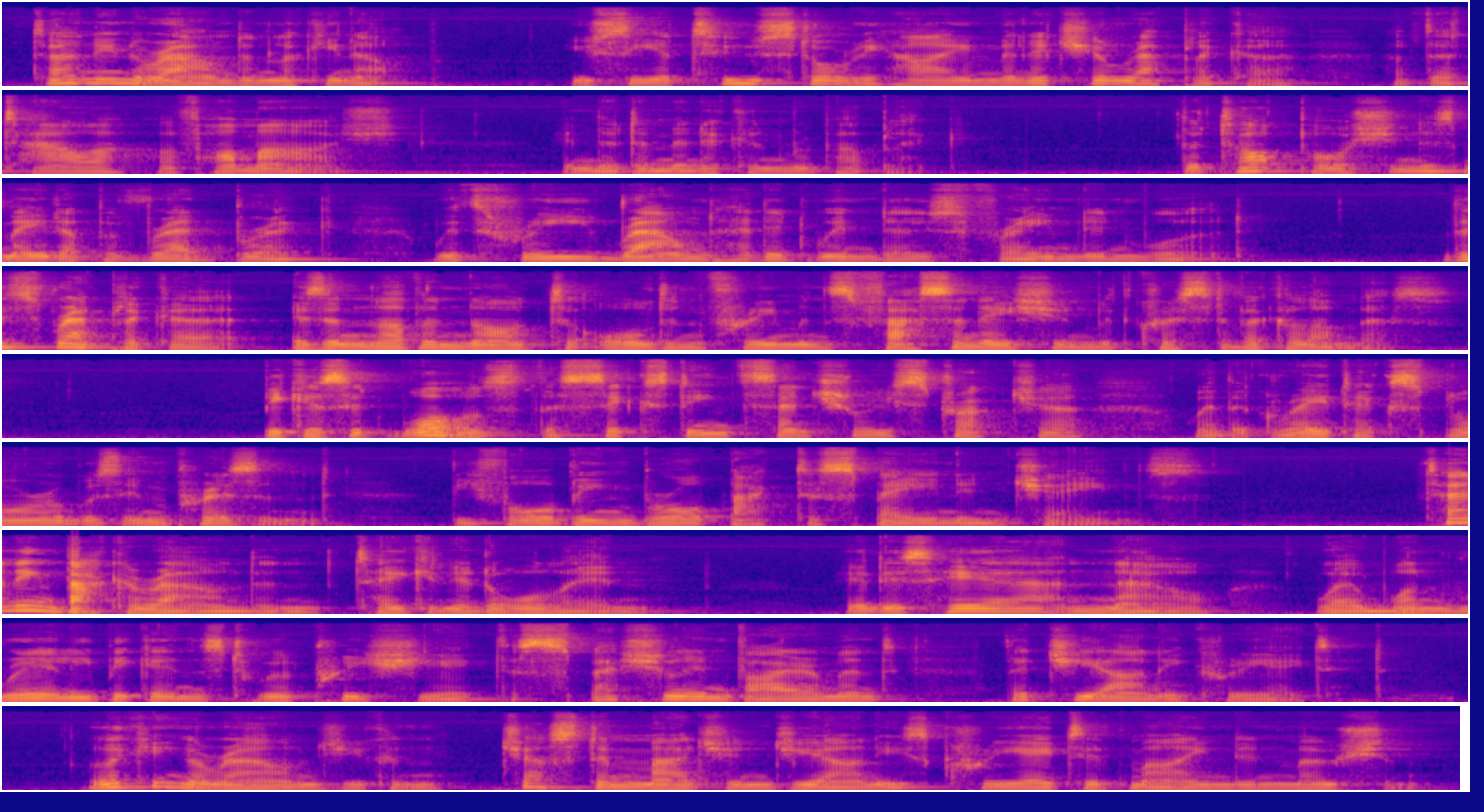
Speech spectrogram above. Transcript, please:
Turning around and looking up, you see a two story high miniature replica of the Tower of Homage in the Dominican Republic. The top portion is made up of red brick with three round headed windows framed in wood. This replica is another nod to Alden Freeman's fascination with Christopher Columbus, because it was the 16th century structure where the great explorer was imprisoned before being brought back to Spain in chains. Turning back around and taking it all in, it is here and now where one really begins to appreciate the special environment that Gianni created. Looking around, you can just imagine Gianni's creative mind in motion.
